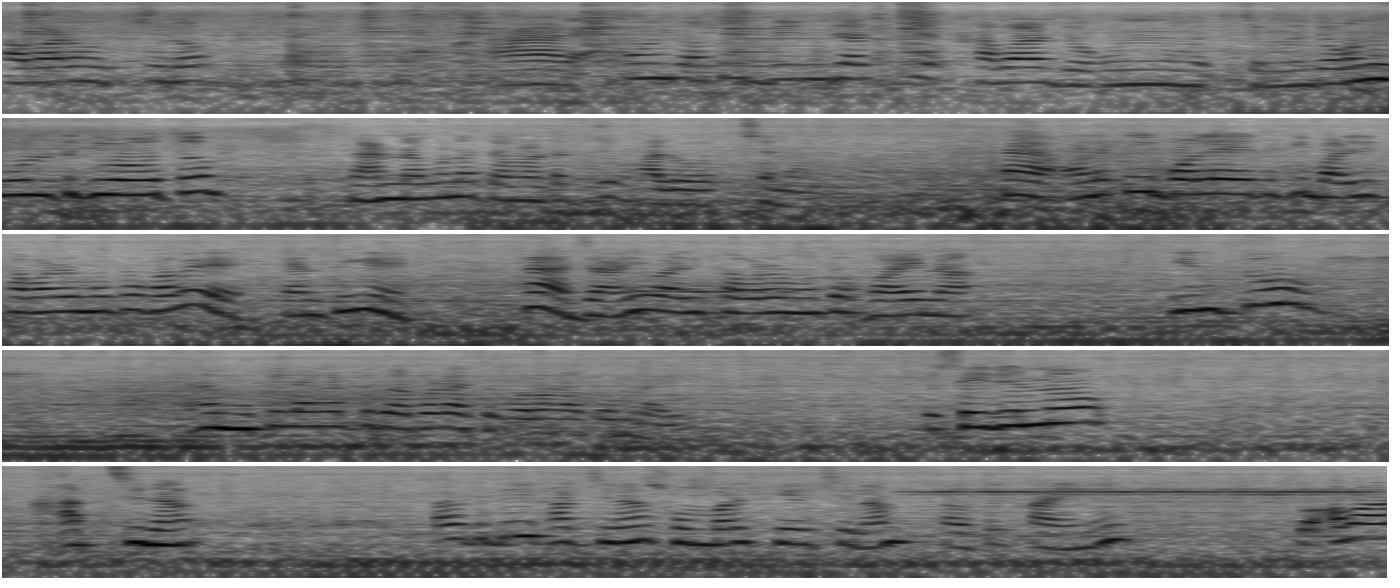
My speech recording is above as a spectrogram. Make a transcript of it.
খাবার হচ্ছিল। আর এখন যত দিন যাচ্ছে খাবার জঘন্য হচ্ছে। মানে জঘন্য বলতে কী বলতো? রান্না বান্না তেমন একটা কিছু ভালো হচ্ছে না। হ্যাঁ অনেকেই বলে এটা কি বাড়ির খাবারের মতো হবে ক্যান্টিনে হ্যাঁ জানি বাড়ির খাবারের মতো হয় না। কিন্তু একটা মুখে লাগার তো ব্যাপার আছে, বলো না তোমরাই। তো সেই জন্য খাচ্ছি না। কালকে দিয়েই খাচ্ছি না, সোমবারে খেয়েছিলাম, কালকে খাইনি। তো আবার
